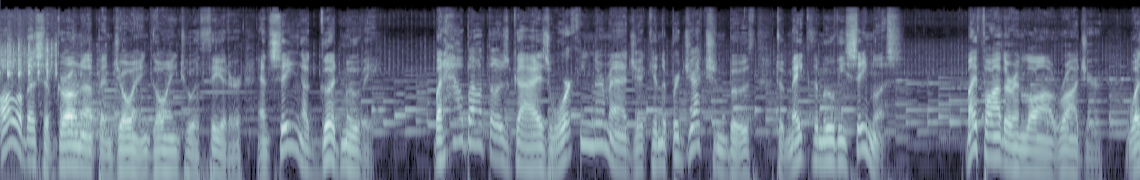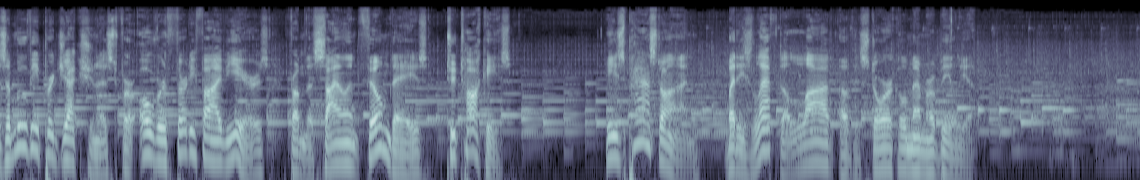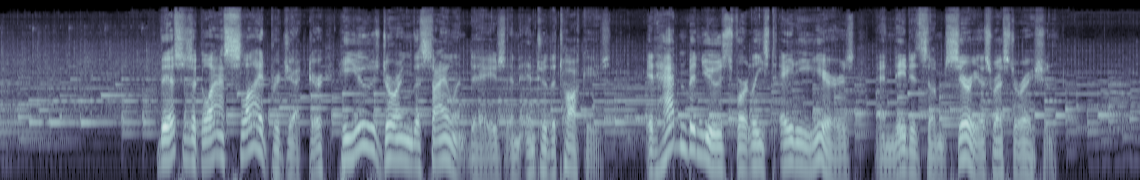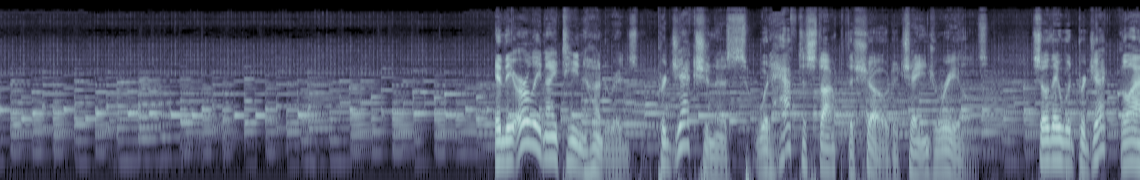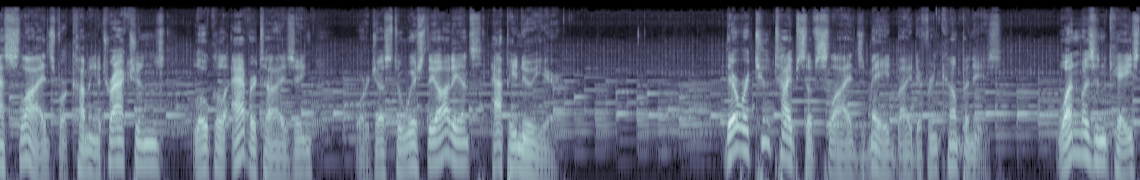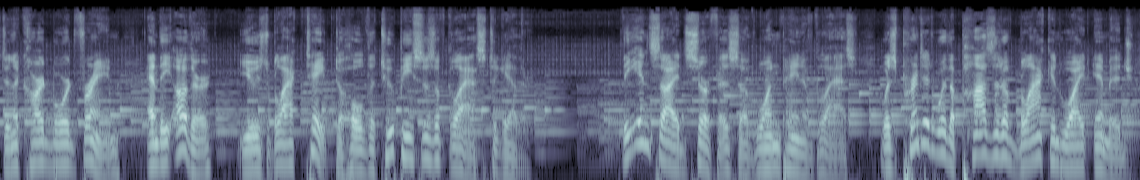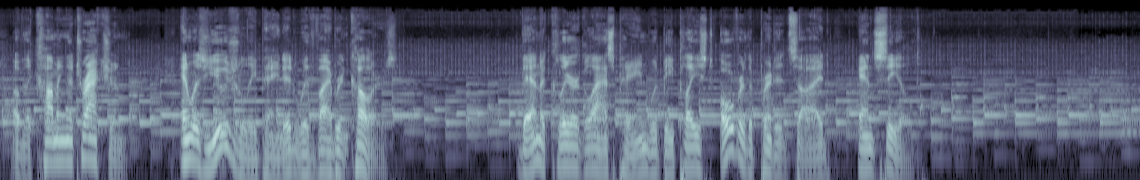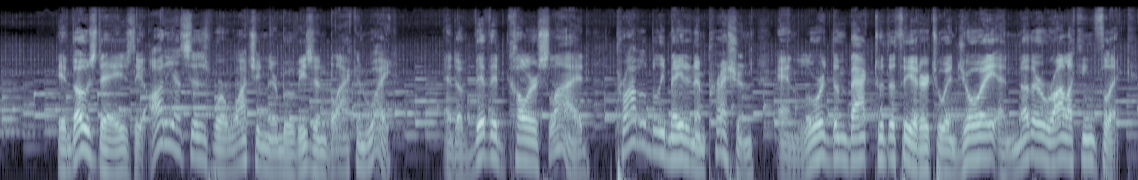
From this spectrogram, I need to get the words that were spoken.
All of us have grown up enjoying going to a theater and seeing a good movie. But how about those guys working their magic in the projection booth to make the movie seamless? My father in law, Roger, was a movie projectionist for over 35 years, from the silent film days to talkies. He's passed on, but he's left a lot of historical memorabilia. This is a glass slide projector he used during the silent days and into the talkies. It hadn't been used for at least 80 years and needed some serious restoration. In the early 1900s, projectionists would have to stop the show to change reels. So they would project glass slides for coming attractions, local advertising, or just to wish the audience Happy New Year. There were two types of slides made by different companies. One was encased in a cardboard frame, and the other used black tape to hold the two pieces of glass together. The inside surface of one pane of glass was printed with a positive black and white image of the coming attraction and was usually painted with vibrant colors. Then a clear glass pane would be placed over the printed side and sealed. In those days, the audiences were watching their movies in black and white, and a vivid color slide probably made an impression and lured them back to the theater to enjoy another rollicking flick.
